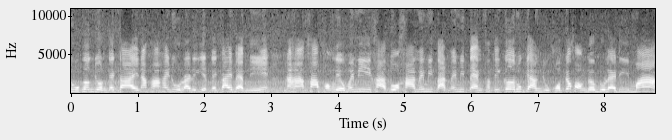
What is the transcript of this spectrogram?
ดูเครื่องยนต์ใกล้ๆนะคะ ให้ดูรายละเอียดใกล้ ๆ แบบนี้นะคะคราของเหลวไม่มีค่ะ ตัวคานไม่มีตัดไม่มีแต่งสติกเกอร์ทุกอย่างอยู่ครบเจ้าของเดิมดูแลดีมาก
